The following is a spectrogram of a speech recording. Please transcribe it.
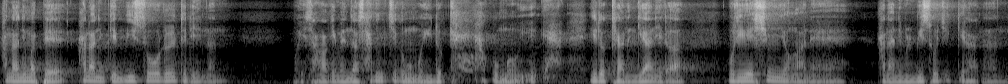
하나님 앞에 하나님께 미소를 드리는 뭐 이상하게 맨날 사진 찍으면 뭐 이렇게 하고 뭐 이렇게 하는 게 아니라 우리의 심령 안에 하나님을 미소 짓게 하는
